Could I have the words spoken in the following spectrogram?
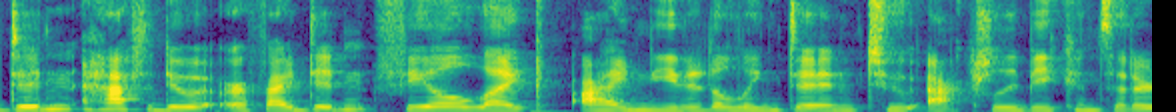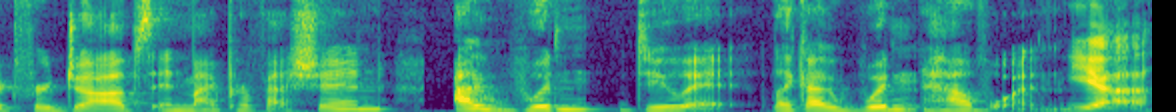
didn't have to do it or if I didn't feel like I needed a LinkedIn to actually be considered for jobs in my profession, I wouldn't do it. Like I wouldn't have one yeah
